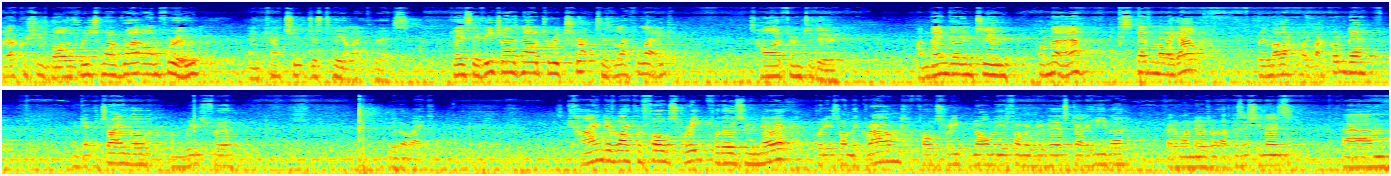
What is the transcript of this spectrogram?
without crushing his balls, reach my right arm through and catch it just here like this. Okay, so if he tries now to retract his left leg, it's hard for him to do. I'm then going to, from there, extend my leg out, bring my left leg back under, and get the triangle and reach for the leg. It's kind of like a false reap for those who know it, but it's on the ground. False reap normally is from a reverse De La if anyone knows what that position is. Um,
